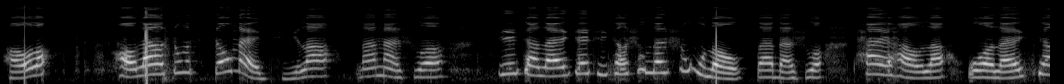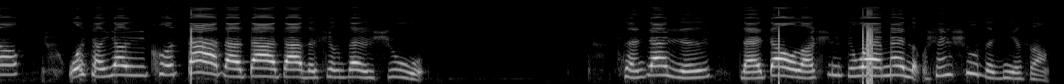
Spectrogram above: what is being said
好了，好了，东西都买齐了。妈妈说。接下来该去挑圣诞树喽。爸爸说：“太好了，我来挑。我想要一棵大大大大的圣诞树。”全家人来到了狮子外卖冷杉树的地方。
